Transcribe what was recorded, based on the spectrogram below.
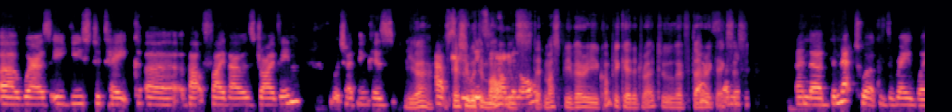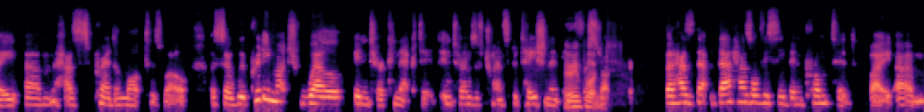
uh, whereas it used to take uh, about five hours driving, which I think is yeah, especially with the mountains. That must be very complicated, right, to have direct yes, access. I mean, and uh, the network of the railway um, has spread a lot as well. So we're pretty much well interconnected in terms of transportation and Very infrastructure. Important but has that that has obviously been prompted by um,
